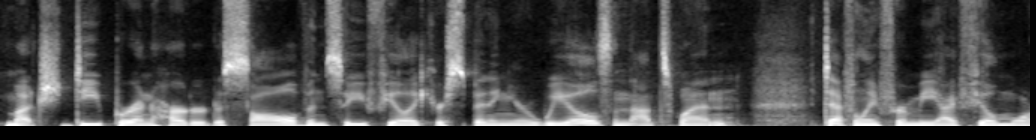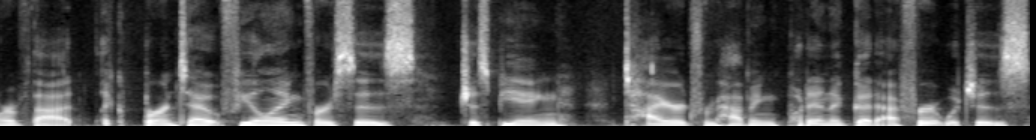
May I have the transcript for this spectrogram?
much deeper and harder to solve. And so you feel like you're spinning your wheels. And that's when, definitely for me, I feel more of that like burnt out feeling versus just being tired from having put in a good effort, which is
